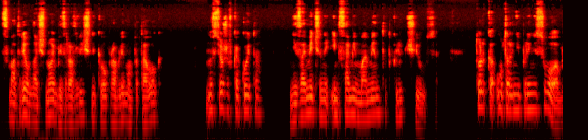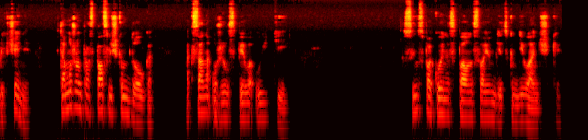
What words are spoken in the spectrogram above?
смотрел ночной безразличный к его проблемам потолок, но все же в какой-то незамеченный им самим момент отключился. Только утро не принесло облегчения. К тому же он проспал слишком долго. Оксана уже успела уйти. Сын спокойно спал на своем детском диванчике.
